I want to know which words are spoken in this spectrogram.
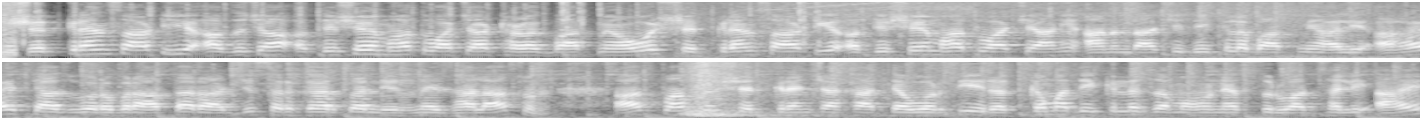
शेतकऱ्यांसाठी आजच्या अतिशय महत्त्वाच्या ठळक बातम्या व शेतकऱ्यांसाठी अतिशय महत्त्वाची आणि आनंदाची देखील बातमी आली आहे. त्याचबरोबर आता राज्य सरकारचा निर्णय झाला असून आजपासून शेतकऱ्यांच्या खात्यावरती रक्कम देखील जमा होण्यास सुरुवात झाली आहे.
